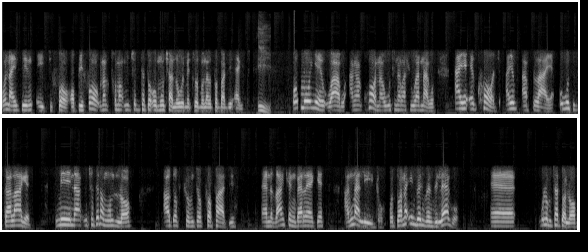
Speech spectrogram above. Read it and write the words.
ngo-1984 or before unakuthoma umthetho omutsha lo we-metromonal property act e. omunye wabo angakhona ukuthi nabahlukanako aye ecourt ayoku-aplya ukuthi cala-ke mina ngitshothe nomuntu lo out of community of property and zange ngibereke anginalitho kodwana into engizenzileko eh kulo mtshato lo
